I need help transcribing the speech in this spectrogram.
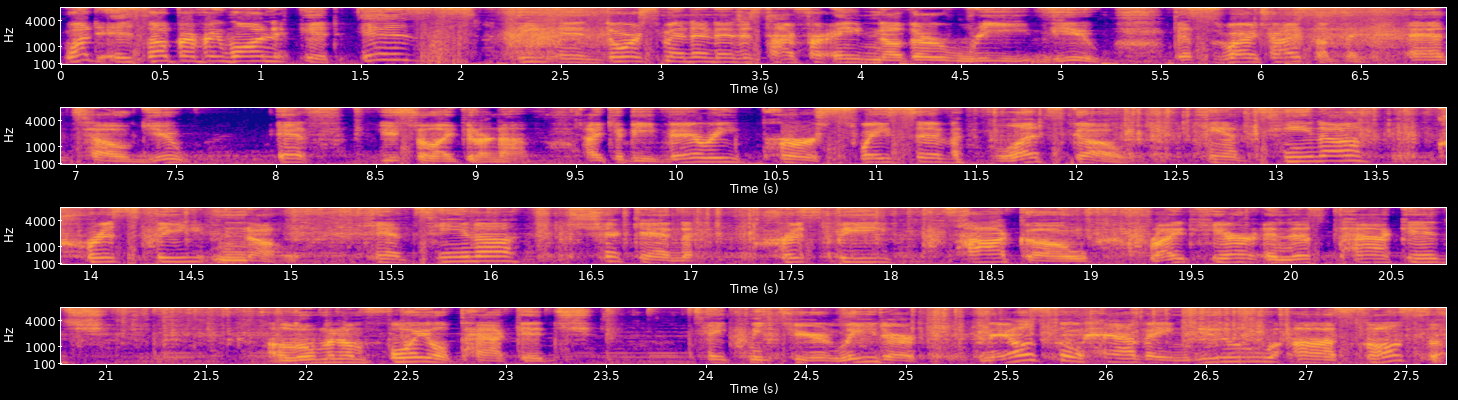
What is up, everyone? It is the endorsement, and it is time for another review. This is where I try something and tell you if you should like it or not. I can be very persuasive. Let's go. Cantina crispy, no. Cantina chicken crispy taco right here in this package, aluminum foil package take me to your leader. And they also have a new uh, salsa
